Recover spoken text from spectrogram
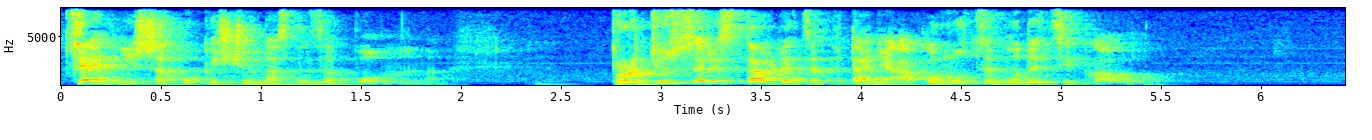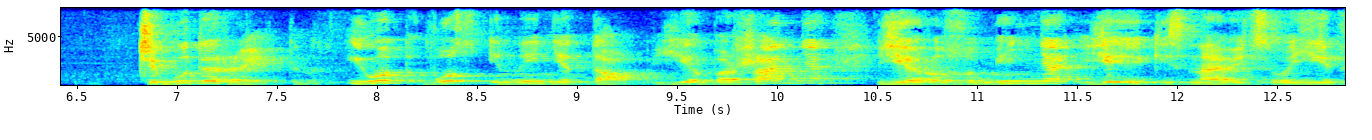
Ця ніша поки що у нас не заповнена. Продюсери ставлять запитання: а кому це буде цікаво? Чи буде рейтинг? І от ВОЗ і нині там. Є бажання, є розуміння, є якісь навіть свої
